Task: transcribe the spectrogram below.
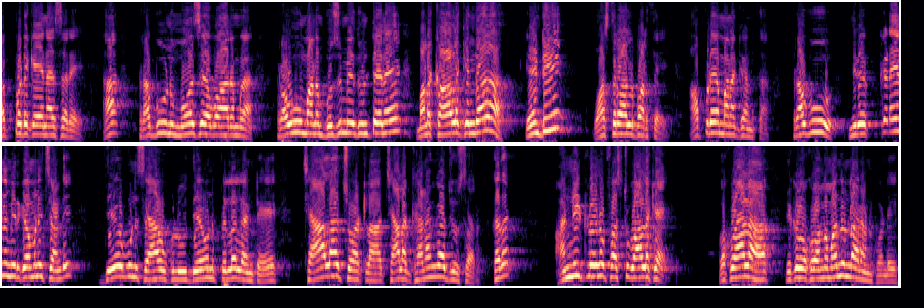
ఎప్పటికైనా సరే. ప్రభువును మోసే ప్రభు మన భుజం మీద ఉంటేనే మన కాళ్ళ కింద ఏంటి? వస్త్రాలు పడతాయి. అప్పుడే మన ఘనత. ప్రభు మీరు ఎక్కడైనా మీరు గమనించండి. దేవుని సేవకులు దేవుని పిల్లలు అంటే చాలా చోట్ల చాలా ఘనంగా చూస్తారు కదా? అన్నిట్లోనూ ఫస్ట్ వాళ్ళకే. ఒకవేళ ఇక్కడ ఒక వంద మంది ఉన్నారనుకోండి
